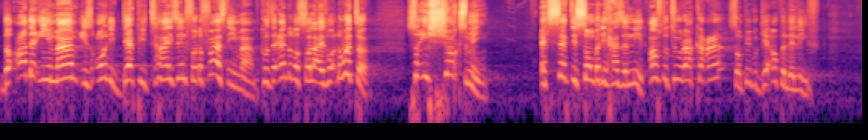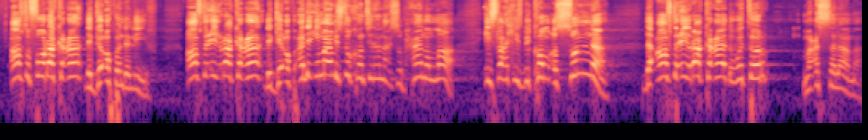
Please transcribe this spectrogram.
The other imam is only deputizing for the first imam because the end of the salah is what the witr. So it shocks me. Except if somebody has a need. After two raka'ah, some people get up and they leave. after four rak'ah, they get up and they leave. After eight rak'ah, they get up and the imam is still continuing like subhanallah. It's like he's become a sunnah that after eight rak'ah, the witr, ma'as salama.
